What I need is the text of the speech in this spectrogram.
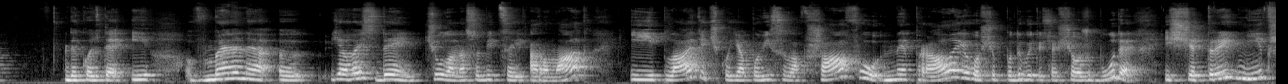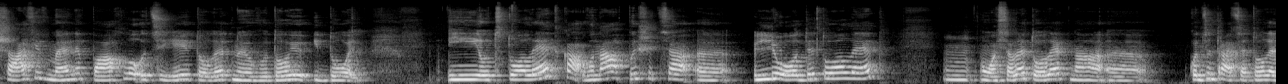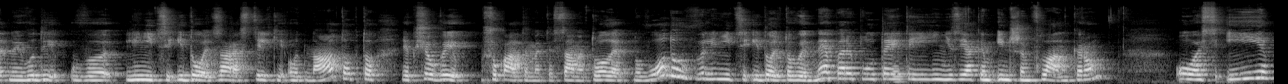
декольте. І в мене е, я весь день чула на собі цей аромат. І платячко я повісила в шафу, не прала його, щоб подивитися, що ж буде. І ще три дні в шафі в мене пахло оцією туалетною водою ідоль. І от туалетка, вона пишеться е, льоди туалет. Ось, але туалет на е, концентрація туалетної води в лінійці ідоль зараз тільки одна. Тобто, якщо ви шукатимете саме туалетну воду в лінійці ідоль, то ви не переплутаєте її ні з яким іншим фланкером. Ось і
